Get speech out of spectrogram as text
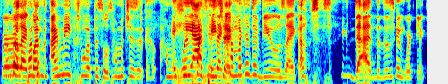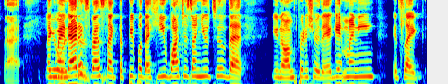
for ¿Cuánto- like, cuánto? I made two episodes. How much is it? How, how, He asked, he's like, how much are the views? Like, I was just like, dad, that doesn't work like that. Like, my dad expressed like the people that he watches on YouTube that, you know, I'm pretty sure they get money. It's like,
